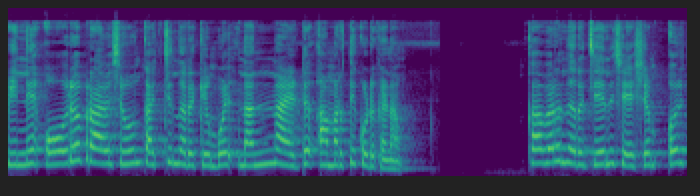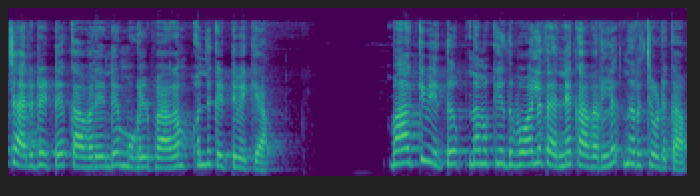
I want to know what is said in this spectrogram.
പിന്നെ ഓരോ പ്രാവശ്യവും കച്ചി നിറയ്ക്കുമ്പോൾ നന്നായിട്ട് അമർത്തി കൊടുക്കണം. കവർ നിറച്ചതിന് ശേഷം ഒരു ചരടിട്ട് കവറിന്റെ മുകൾ ഭാഗം ഒന്ന് കെട്ടിവെക്കാം ബാക്കി വിത്തും നമുക്ക് ഇതുപോലെ തന്നെ കവറിൽ നിറച്ചു കൊടുക്കാം.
